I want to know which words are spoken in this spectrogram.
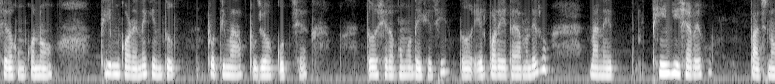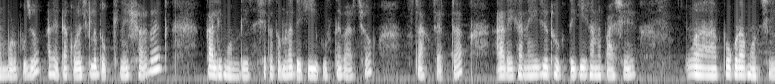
সেরকম কোনো থিম করেনি, কিন্তু প্রতিমা পুজো করছে, তো সেরকমও দেখেছি। তো এরপরে এটা আমাদের মানে থিম হিসাবে পাঁচ নম্বর পুজো, আর এটা করেছিল দক্ষিণেশ্বরের কালী মন্দির, সেটা তোমরা দেখেই বুঝতে পারছ স্ট্রাকচারটা আর এখানে এই যে ঢুকতে গিয়ে এখানে পাশে প্রোগ্রাম হচ্ছিল,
